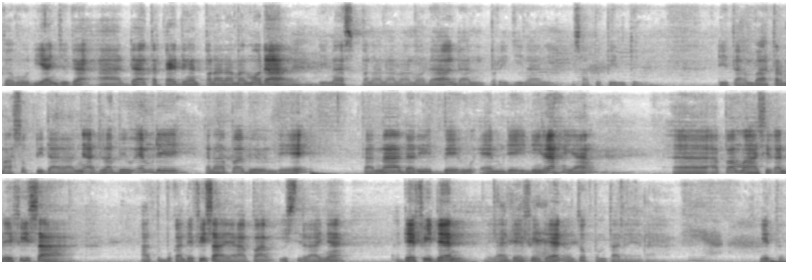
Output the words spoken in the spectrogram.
Kemudian juga ada terkait dengan penanaman modal, hmm. dinas penanaman modal dan perizinan satu pintu. Ditambah termasuk di dalamnya adalah BUMD. Kenapa BUMD? Karena dari BUMD inilah yang hmm. uh, apa menghasilkan devisa atau bukan devisa ya, apa istilahnya dividen ya, dividen untuk pemerintah daerah. Iya. Gitu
